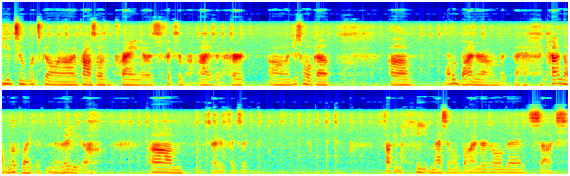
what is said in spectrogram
YouTube, what's going on? I promise I wasn't praying, I was fixing my eyes, it hurt. Um, I just woke up. Um, I have a binder on, but I kinda don't look like it in the video. Um, so I can fix it. Fucking hate messing with binders all day, it sucks.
